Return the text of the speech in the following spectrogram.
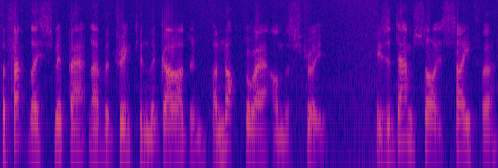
The fact they slip out and have a drink in the garden and not go out on the street is a damn sight safer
